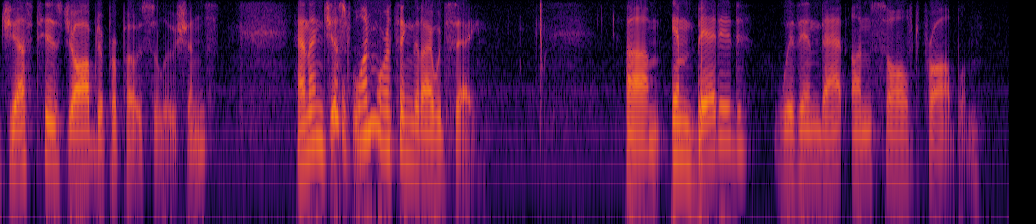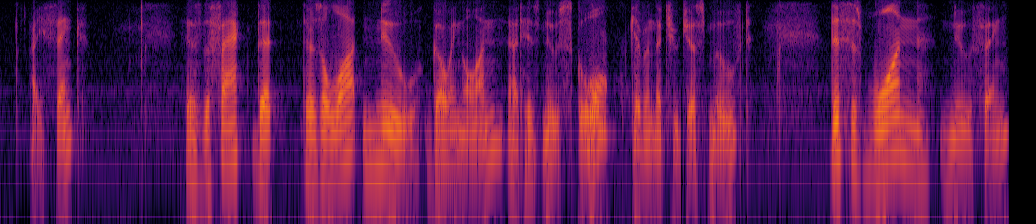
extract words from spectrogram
just his job to propose solutions. And then just one more thing that I would say. Um, embedded within that unsolved problem, I think, is the fact that there's a lot new going on at his new school, Yes. given that you just moved. This is one new thing.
